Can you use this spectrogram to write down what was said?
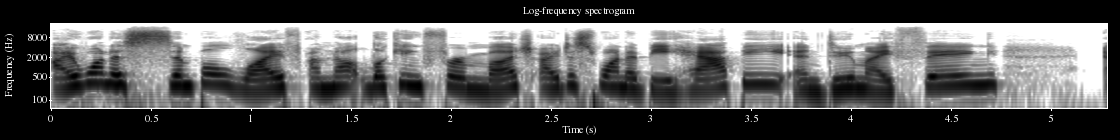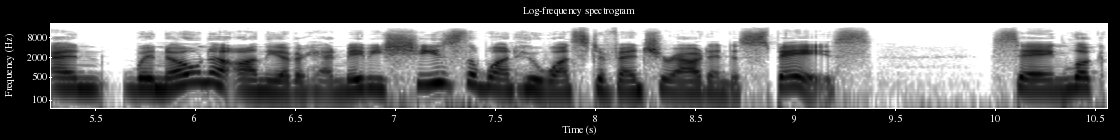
I want a simple life. I'm not looking for much. I just want to be happy and do my thing. And Winona, on the other hand, maybe she's the one who wants to venture out into space, saying, Look,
